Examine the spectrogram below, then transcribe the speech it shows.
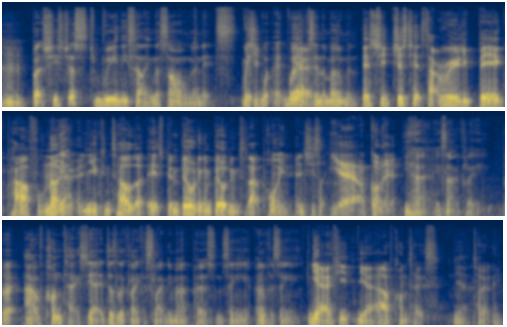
mm. but she's just really selling the song, and it's Well, it, she- it works yeah. in the moment. It's, she just hits that really big, powerful note, Yeah. and you can tell that it's been building and building to that point, and she's like, "Yeah, I've got it." Yeah, exactly. But out of context, yeah, it does look like a slightly mad person singing, over singing. Yeah, if you, yeah, out of context, Yeah. totally.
